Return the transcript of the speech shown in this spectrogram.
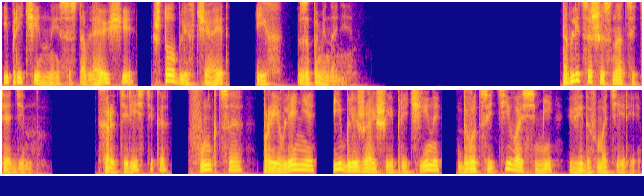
и причинные составляющие, что облегчает их запоминание. Таблица 16.1. Характеристика, функция, проявление и ближайшие причины 28 видов материи.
